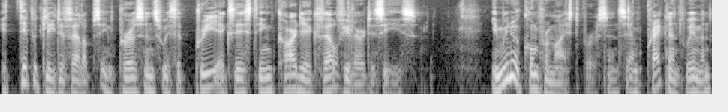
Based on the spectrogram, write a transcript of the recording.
It typically develops in persons with a pre-existing cardiac valvular disease. Immunocompromised persons and pregnant women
